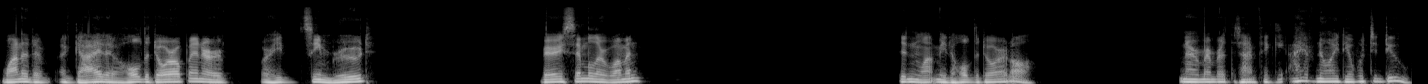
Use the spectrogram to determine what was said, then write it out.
wanted a, a guy to hold the door open or or he'd seem rude. Very similar woman. Didn't want me to hold the door at all. And I remember at the time thinking, I have no idea what to do.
